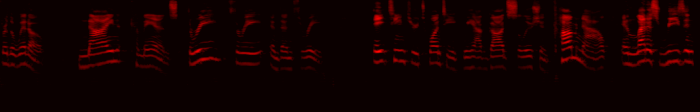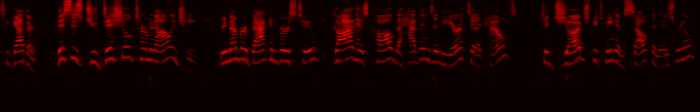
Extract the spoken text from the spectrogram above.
for the widow. Nine commands three, three, and then three. 18 through 20, we have God's solution. Come now and let us reason together. This is judicial terminology. Remember back in verse 2, God has called the heavens and the earth to account to judge between himself and Israel.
